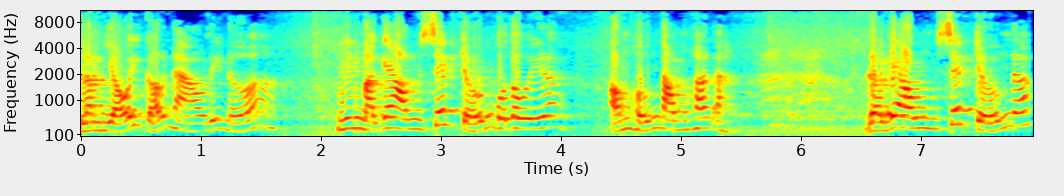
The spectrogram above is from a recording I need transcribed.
Làm giỏi cỡ nào đi nữa. Nhưng mà cái ông sếp trưởng của tôi đó, ông hưởng đông hết à. Rồi cái ông sếp trưởng đó,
